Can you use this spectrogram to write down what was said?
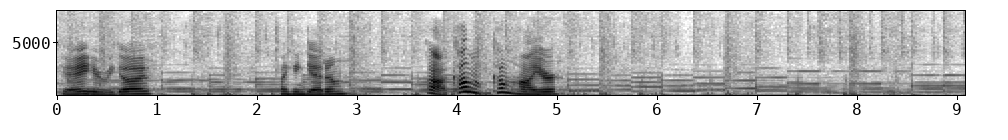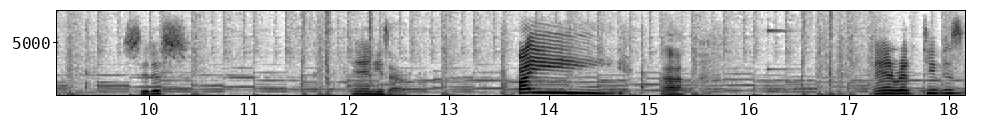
Okay, here we go. If I can get him. Ah, come, come higher. Sidus. And he's out. Bye! Ah. And red team is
